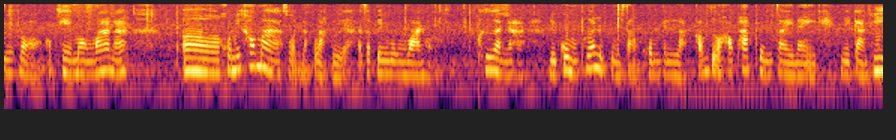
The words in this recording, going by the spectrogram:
เรียกร้องโอเคมองว่านะเอ่อคนที่เข้ามาส่วนหลักๆเลยอาจจะเป็นวงวานของเพื่อนนะคะหรือกลุ่มเพื่อนหรือกลุ่มสังคมเป็นหลักเขาสึกว่าเขาภาคภูมิใจในในการที่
